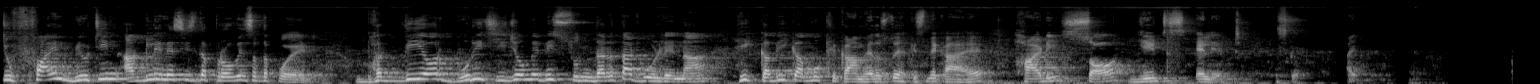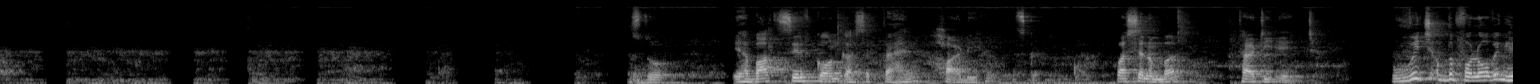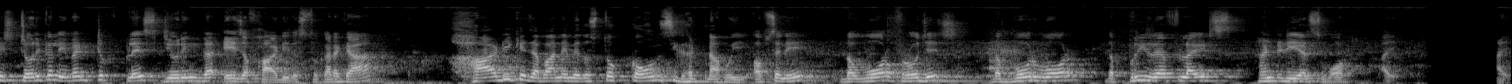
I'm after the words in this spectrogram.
To find beauty in ugliness is the province of the poet भद्दी और बुरी चीज़ों में भी सुंदरता ढूंढ लेना ही कवि का मुख्य काम है। दोस्तों, यह किसने कहा है? Hardy Shaw Yeats Eliot. इसको दोस्तों, यह बात सिर्फ़ कौन कह सकता है? हार्डी है। इसका question number thirty eight. Which of the following historical event took place during the age of Hardy दोस्तों, कह रहा क्या? हार्डी के जमाने में दोस्तों, कौन सी घटना हुई? Option A the war of roses the Boer war the pre Raphaelites hundred years war I I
